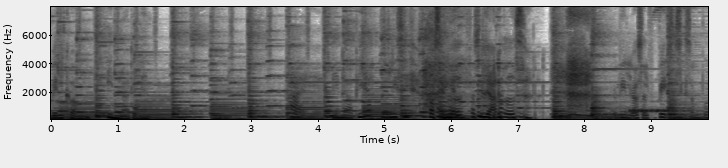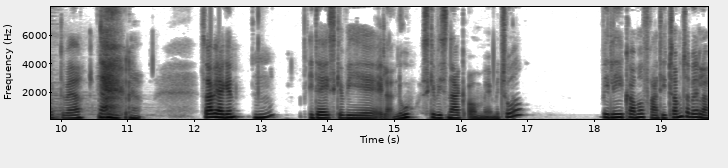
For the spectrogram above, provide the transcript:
Velkommen i Nørdeland. For at sige, noget, for at sige det anderledes. Det er egentlig også alfabetisk, som burde det være. Ja. ja. Så er vi her igen. Mm. I dag skal vi, øh, eller nu, skal vi snakke om øh, metode. Vi er lige kommet fra de tomme tabeller.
